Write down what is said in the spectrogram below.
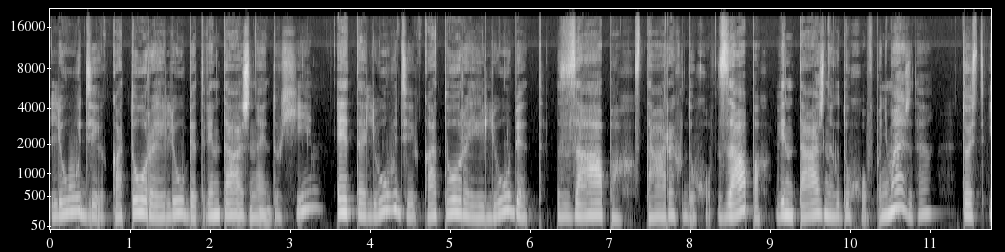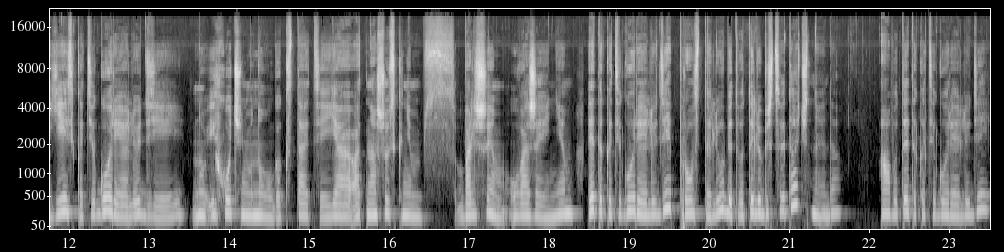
люди, которые любят винтажные духи, это люди, которые любят запах старых духов, запах винтажных духов. Понимаешь, да? То есть есть категория людей, ну их очень много, кстати, я отношусь к ним с большим уважением. Эта категория людей просто любит, вот ты любишь цветочные, да? А вот эта категория людей,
